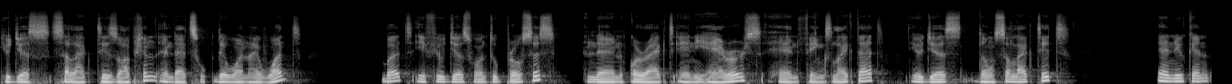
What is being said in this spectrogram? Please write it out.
you just select this option and that's the one I want. But if you just want to process and then correct any errors and things like that, you just don't select it and you can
